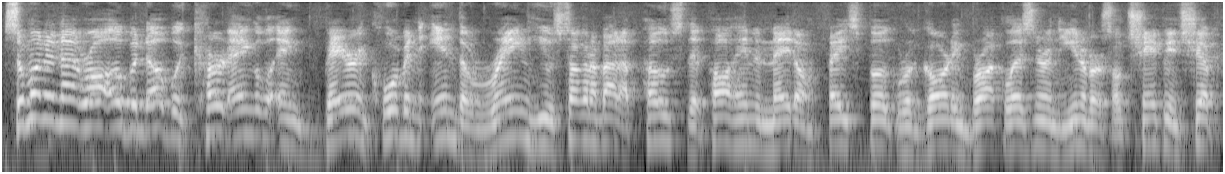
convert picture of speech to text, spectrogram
So Monday Night Raw opened up with Kurt Angle and Baron Corbin in the ring. He was talking about a post that Paul Heyman made on Facebook regarding Brock Lesnar and the Universal Championship.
